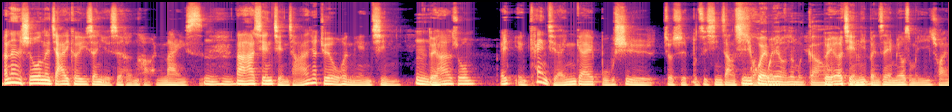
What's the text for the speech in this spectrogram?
那那个时候呢，加医科医生也是很好，很 nice。嗯那他先检查，他就觉得我很年轻，对，他就说。哎，你看起来应该不是，就是不是心脏机会没有那么高。对，而且你本身也没有什么遗传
